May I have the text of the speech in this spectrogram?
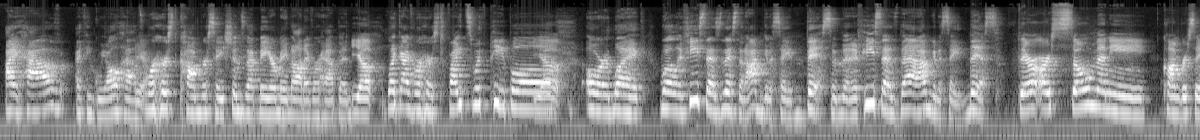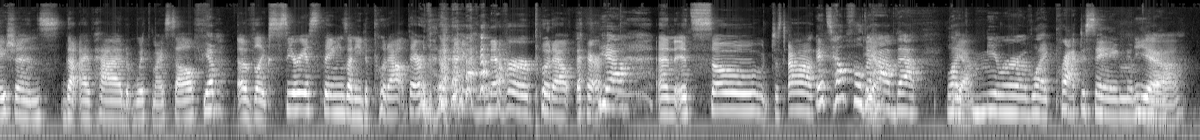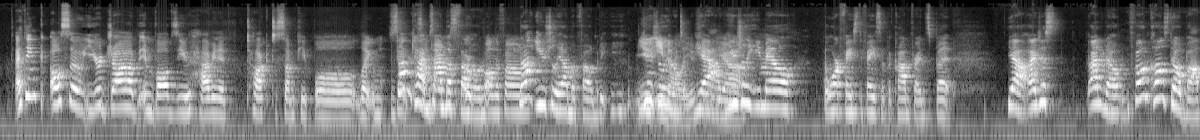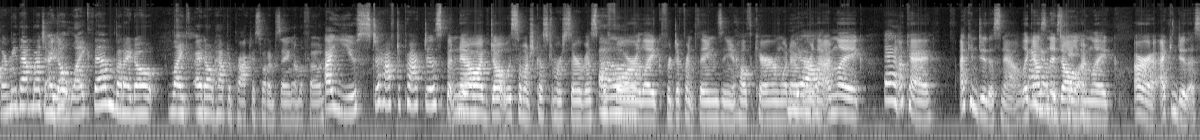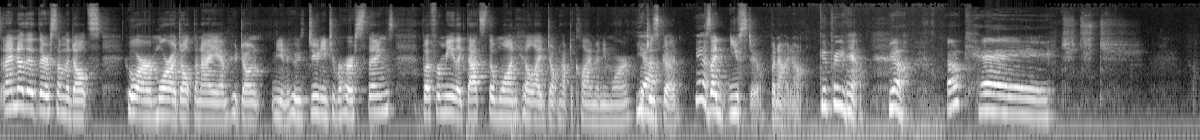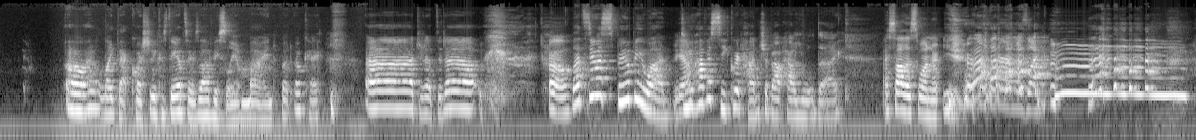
I have, I think we all have, Yeah. rehearsed conversations that may or may not ever happen. Yep. Like I've rehearsed fights with people. Yep. Or like, well, if he says this, then I'm gonna say this, and then if he says that, I'm gonna say this. There are so many conversations that I've had with myself Yep. of like serious things I need to put out there that I've never put out there. Yeah. And it's so just ah It's helpful to Yeah. have that like Yeah. mirror of like practicing. And, you Yeah. know. I think also your job involves you having to talk to some people like Sometimes, on the phone. on the phone. Not usually on the phone, but usually, email, usually, yeah, yeah. usually email or face to face at the conference. But yeah, I just I don't know. Phone calls don't bother me that much. I don't like them, but I don't like I don't have to practice what I'm saying on the phone. I used to have to practice, but now Yeah. I've dealt with so much customer service before, Oh. like for different things and you know, healthcare and whatever, Yeah. that I'm like, Eh. okay, I can do this now. Like I as an adult. I'm like, all right, I can do this. And I know that there are some adults who are more adult than I am who don't, you know, who do need to rehearse things. But for me, like that's the one hill I don't have to climb anymore, which is good Yeah. because I used to, but now I don't. Good for you. Yeah. Yeah. Okay. Oh, I don't like that question because the answer is obviously a mind, but okay. Uh. Oh, Let's do a spoopy one. Yeah. Do you have a secret hunch about how you will die? I saw this one and was like, ooh.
